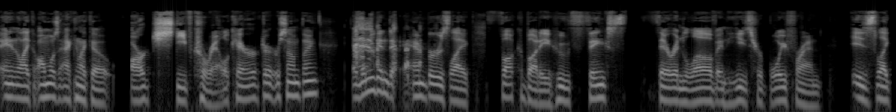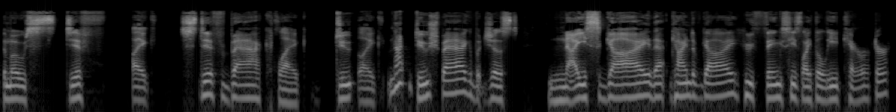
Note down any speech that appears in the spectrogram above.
and like almost acting like a arch Steve Carell character or something. And then you get into Ember's like fuck buddy who thinks they're in love and he's her boyfriend is like the most stiff, like stiff back, like do like not douchebag, but just nice guy, that kind of guy who thinks he's like the lead character,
